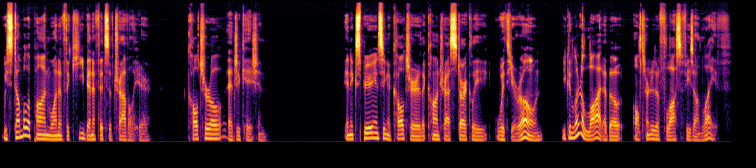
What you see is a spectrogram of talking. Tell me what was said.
we stumble upon one of the key benefits of travel here cultural education. In experiencing a culture that contrasts starkly with your own, you can learn a lot about alternative philosophies on life.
